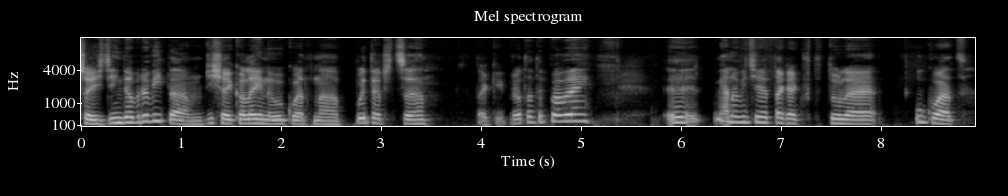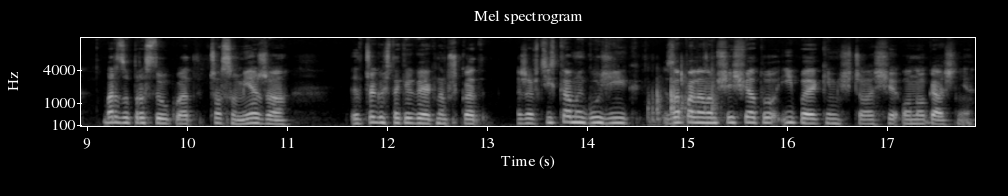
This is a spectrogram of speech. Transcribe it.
Cześć, dzień dobry, witam. Dzisiaj kolejny układ na płyteczce takiej prototypowej. Yy, mianowicie, tak jak w tytule, układ, bardzo prosty układ czasomierza. Yy, czegoś takiego jak na przykład, że wciskamy guzik, zapala nam się światło i po jakimś czasie ono gaśnie.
